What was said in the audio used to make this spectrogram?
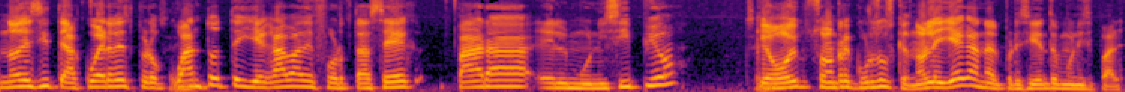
no sé si te acuerdes, pero cuánto te llegaba de Fortaseg para el municipio? Que hoy son recursos que no le llegan al presidente municipal.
